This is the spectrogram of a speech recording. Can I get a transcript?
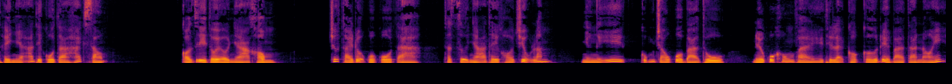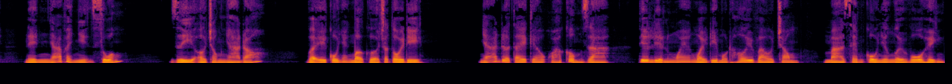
Thấy Nhã thì cô ta hách giọng. Có gì tôi ở nhà không? Trước thái độ của cô ta, Thật sự Nhã thấy khó chịu lắm, Nhưng nghĩ cũng cháu của bà Thu, Nếu cô không phải thì lại có cớ để bà ta nói, Nên Nhã phải nhìn xuống. Gì ở trong nhà đó, Vậy cô nhanh mở cửa cho tôi đi. Nhã đưa tay kéo khóa cổng ra, Tiên liền ngoe ngoẩy đi một hơi vào trong mà xem cô như người vô hình.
